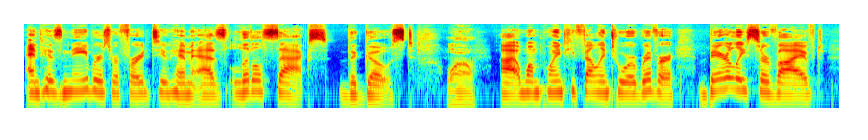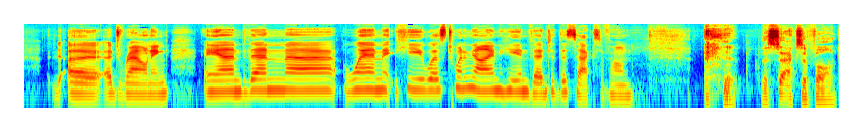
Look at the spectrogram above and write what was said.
And his neighbors referred to him as Little Sax, the ghost. Wow. Uh, at one point, he fell into a river, barely survived a, a drowning. And then, uh, when he was 29, he invented the saxophone. The saxophone,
